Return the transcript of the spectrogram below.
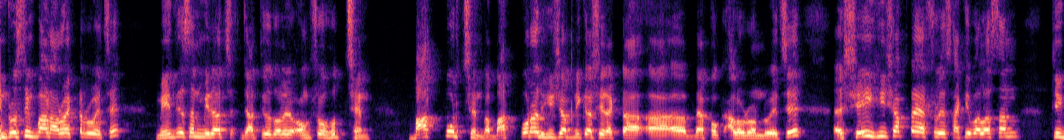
interesting part আরও একটা রয়েছে, মেহেদি হাসান, মিরাজ জাতীয় দলের অংশ হচ্ছেন। বাদ পড়ছেন বা বাদ পড়ার হিসাব নিকাশের একটা ব্যাপক আলোড়ন রয়েছে। সেই হিসাবটাই আসলে সাকিব আল হাসান ঠিক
